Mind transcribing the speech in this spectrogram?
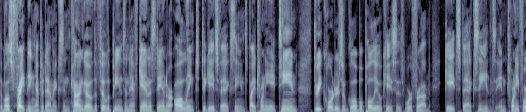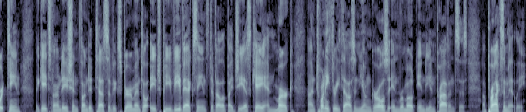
The most frightening epidemics in Congo, the Philippines, and Afghanistan are all linked to Gates vaccines. By 2018, three quarters of global polio cases were from Gates vaccines. In 2014, the Gates Foundation funded tests of experimental HPV vaccines developed by GSK and Merck on 23,000 young girls in remote Indian provinces. Approximately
